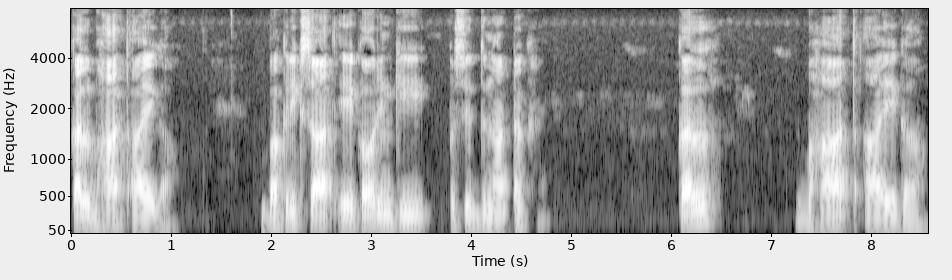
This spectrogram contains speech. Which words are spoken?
कल भात आएगा। बकरी के साथ एक और इनकी प्रसिद्ध नाटक है। कल भात आएगा।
